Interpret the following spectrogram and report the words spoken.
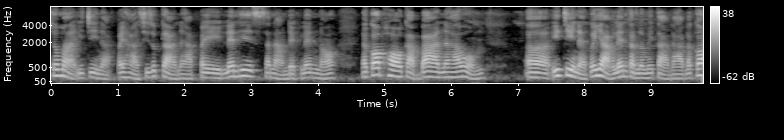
เจ้าหมาอิจิเนี่ยไปหาชิซุกะนะครับไปเล่นที่สนามเด็กเล่นเนาะแล้วก็พอกลับบ้านนะครับผมเอ่ออิจิเนี่ยก็อยากเล่นกับโนมิตะนะครับแล้วก็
